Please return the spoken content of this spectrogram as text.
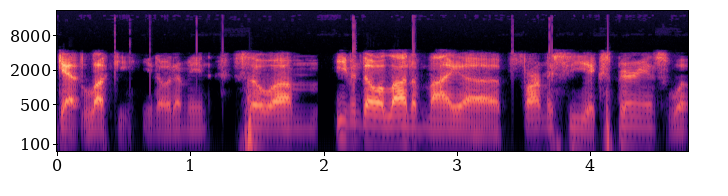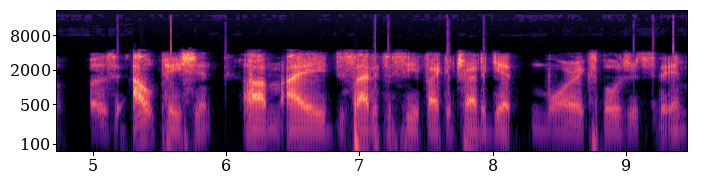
get lucky. You know what I mean? So um, even though a lot of my uh, pharmacy experience was, was outpatient, um, I decided to see if I could try to get more exposure to the in,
